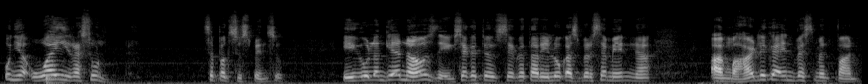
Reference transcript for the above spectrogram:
Unya, why rason sa pagsuspenso? Igo lang gi-announce ni Executive Secretary Lucas Bersamin nga ang Maharlika Investment Fund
